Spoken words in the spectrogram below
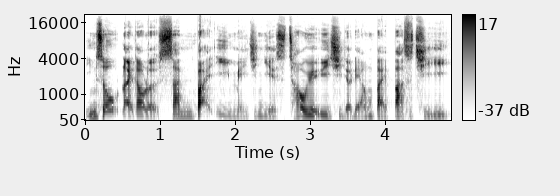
营收来到了三百亿美金，也是超越预期的两百八十七亿。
